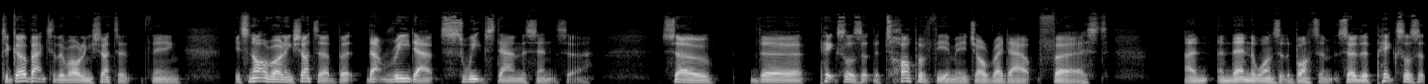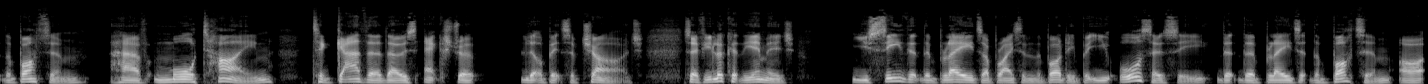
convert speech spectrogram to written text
To go back to the rolling shutter thing, it's not a rolling shutter, but that readout sweeps down the sensor. So the pixels at the top of the image are read out first and and then the ones at the bottom. So the pixels at the bottom have more time to gather those extra little bits of charge. So if you look at the image, you see that the blades are brighter than the body, but you also see that the blades at the bottom are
